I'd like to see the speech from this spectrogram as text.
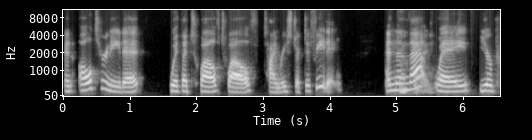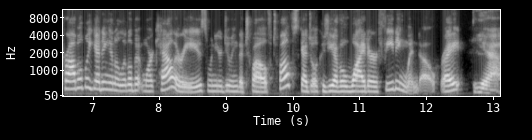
and alternate it with a 12 12 time restricted feeding And then okay. that way, you're probably getting in a little bit more calories when you're doing the 12 12 schedule because you have a wider feeding window, right? Yeah.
